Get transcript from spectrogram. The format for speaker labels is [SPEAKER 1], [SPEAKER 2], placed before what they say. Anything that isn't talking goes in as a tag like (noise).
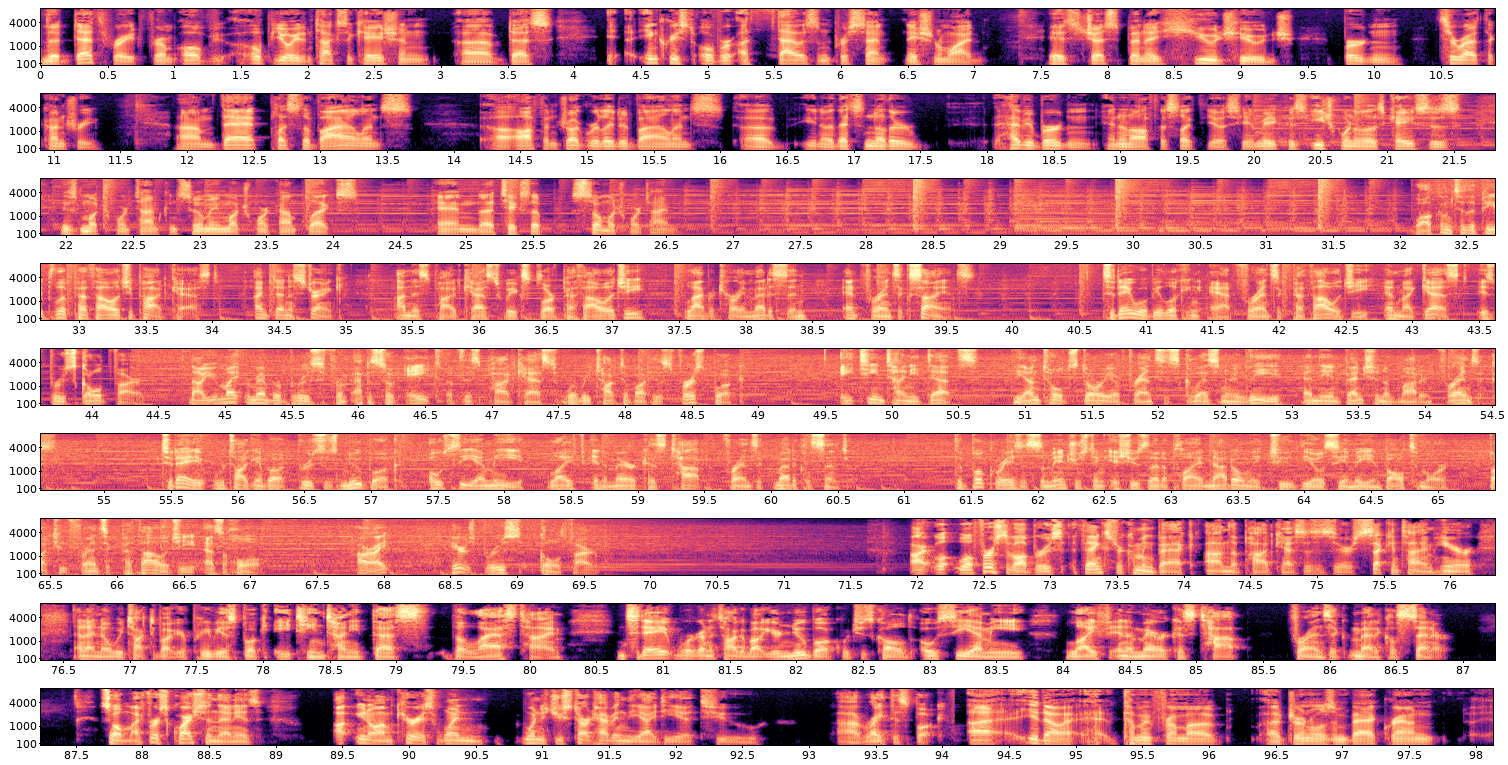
[SPEAKER 1] the death rate from op- opioid intoxication uh, deaths increased over a thousand percent nationwide. It's just been a huge, huge burden throughout the country. Um, that plus the violence, uh, often drug related violence, uh, you know, that's another heavy burden in an office like the OCME because each one of those cases is much more time consuming, much more complex, and uh, takes up so much more time.
[SPEAKER 2] Welcome to the People of Pathology podcast. I'm Dennis Strange. On this podcast, we explore pathology, laboratory medicine, and forensic science. Today, we'll be looking at forensic pathology, and my guest is Bruce Goldfarb. Now, you might remember Bruce from episode 8 of this podcast, where we talked about his first book, 18 Tiny Deaths The Untold Story of Frances Glessner Lee and the Invention of Modern Forensics. Today, we're talking about Bruce's new book, OCME Life in America's Top Forensic Medical Center. The book raises some interesting issues that apply not only to the OCME in Baltimore, but to forensic pathology as a whole. All right, here's Bruce Goldfarb. All right. Well, well, first of all, Bruce, thanks for coming back on the podcast. This is your second time here. And I know we talked about your previous book, 18 Tiny Deaths, the last time. And today we're going to talk about your new book, which is called OCME Life in America's Top Forensic Medical Center. So, my first question then is uh, you know, I'm curious when when did you start having the idea to uh, write this book?
[SPEAKER 1] Uh, you know, coming from a, a journalism background,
